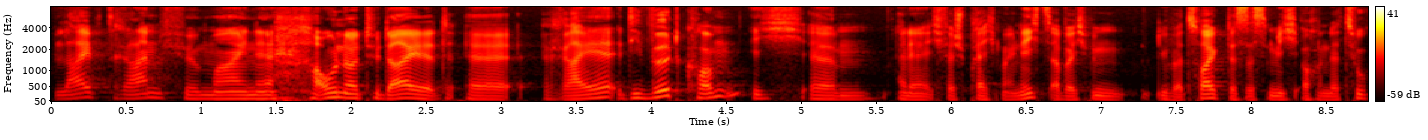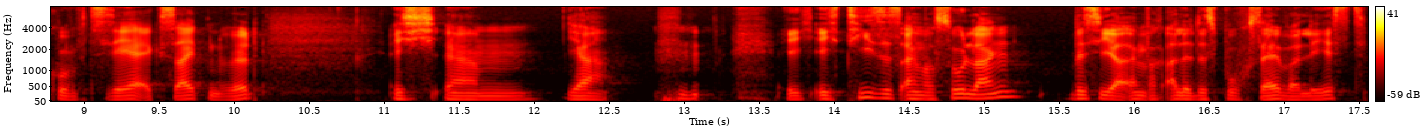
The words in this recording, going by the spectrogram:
Bleibt dran für meine How Not to Diet äh, Reihe. Die wird kommen. Ich, ähm, äh, ich verspreche mal nichts, aber ich bin überzeugt, dass es mich auch in der Zukunft sehr exciten wird. Ich, ähm, ja, ich, ich tease es einfach so lang, bis ihr einfach alle das Buch selber lest.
